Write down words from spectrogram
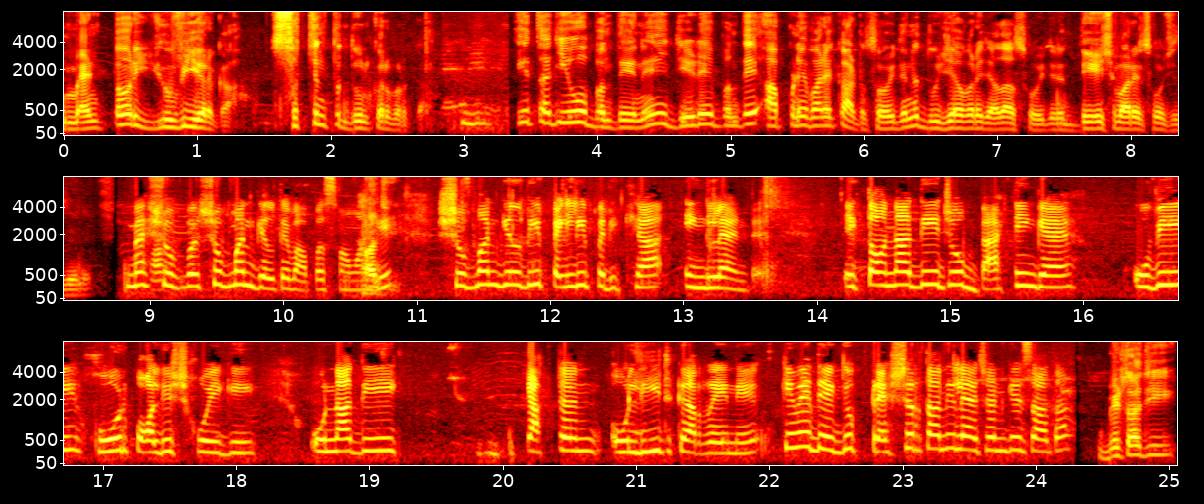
ਮੈਂਟਰ ਯੂਵੀ ਵਰਗਾ ਸਚਿਨ ਤੰਦੂਲਕਰ ਵਰਗਾ ਇਹ ਤਾਂ ਜੀ ਉਹ ਬੰਦੇ ਨੇ ਜਿਹੜੇ ਬੰਦੇ ਆਪਣੇ ਬਾਰੇ ਘੱਟ ਸੋਚਦੇ ਨੇ ਦੂਜਿਆਂ ਬਾਰੇ ਜ਼ਿਆਦਾ ਸੋਚਦੇ ਨੇ ਦੇਸ਼ ਬਾਰੇ ਸੋਚਦੇ ਨੇ। ਮੈਂ ਸ਼ੁਭ ਸ਼ੁਭਮਨ ਗਿੱਲ ਤੇ ਵਾਪਸ ਆਵਾਂਗੀ। ਸ਼ੁਭਮਨ ਗਿੱਲ ਦੀ ਪਹਿਲੀ ਪ੍ਰੀਖਿਆ ਇੰਗਲੈਂਡ ਹੈ। ਇੱਕ ਤਾਂ ਉਹਨਾਂ ਦੀ ਜੋ ਬੈਟਿੰਗ ਹੈ ਉਹ ਵੀ ਹੋਰ ਪਾਲਿਸ਼ ਹੋਏਗੀ। ਉਹਨਾਂ ਦੀ ਕੈਪਟਨ ਉਹ ਲੀਡ ਕਰ ਰਹੇ ਨੇ। ਕਿਵੇਂ ਦੇਖਦੇ ਹੋ? ਪ੍ਰੈਸ਼ਰ ਤਾਂ ਨਹੀਂ ਲੈ ਜਾਣਗੇ ਜ਼ਿਆਦਾ? ਬੇਟਾ ਜੀ,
